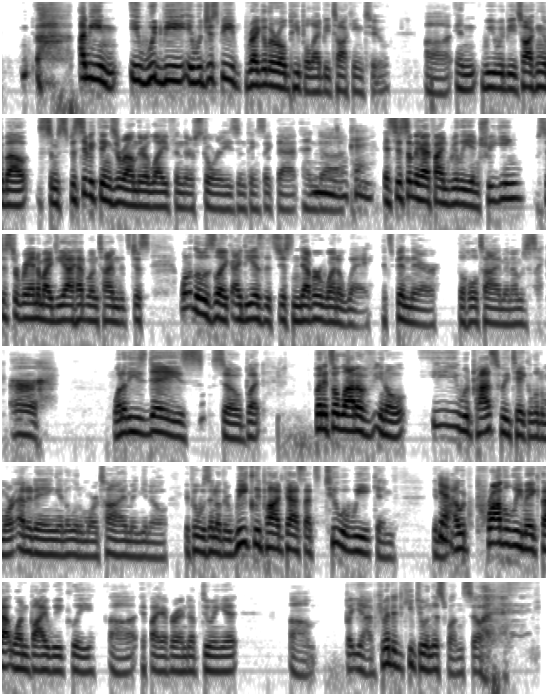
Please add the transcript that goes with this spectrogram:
I mean, it would be it would just be regular old people I'd be talking to. Uh, and we would be talking about some specific things around their life and their stories and things like that. And Mm, uh, okay, it's just something I find really intriguing. It's just a random idea I had one time that's just one of those like ideas that's just never went away. It's been there the whole time, and I'm just like, Ugh, one of these days. So, but but it's a lot of you know it would possibly take a little more editing and a little more time, and you know if it was another weekly podcast, that's two a week, and you know Yeah. I would probably make that one bi-weekly uh, if I ever end up doing it. Um, but yeah, I'm committed to keep doing this one. So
